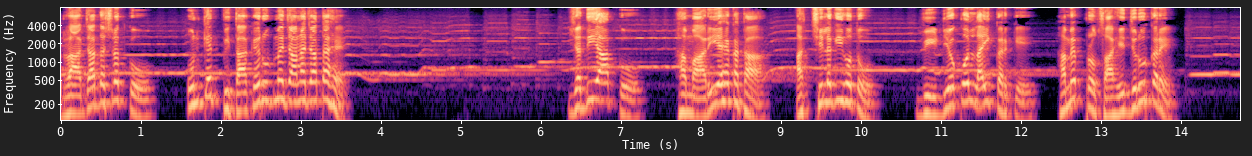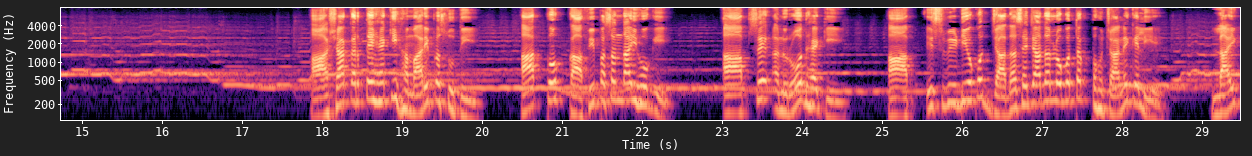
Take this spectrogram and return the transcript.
राजा दशरथ को उनके पिता के रूप में जाना जाता है। यदि आपको हमारी यह कथा अच्छी लगी हो तो वीडियो को लाइक करके हमें प्रोत्साहित ज़रूर करें। आशा करते हैं कि हमारी प्रस्तुति आपको काफ़ी पसंद आई होगी। आपसे अनुरोध है कि आप इस वीडियो को ज़्यादा से ज़्यादा लोगों तक पहुँचाने के लिए लाइक,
